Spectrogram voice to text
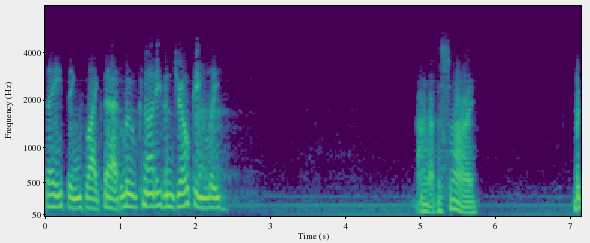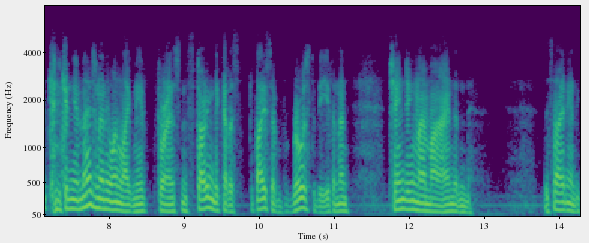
say things like that, Luke, not even jokingly. I'm, I'm sorry. But can, can you imagine anyone like me, for instance, starting to cut a slice of roast beef and then changing my mind and deciding to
